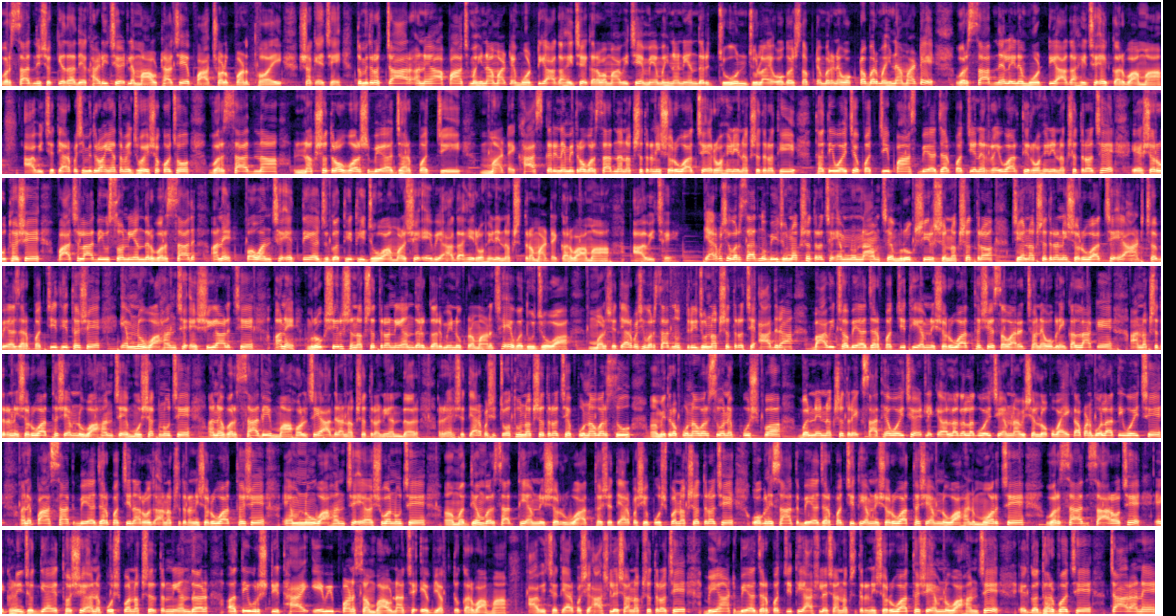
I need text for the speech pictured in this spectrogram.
વરસાદની શક્યતા દેખાડી છે એટલે માવઠા છે પાછળ પણ થઈ શકે છે. તો મિત્રો, ચાર અને આ પાંચ મહિના માટે મોટી આગાહી છે, કરવામાં આવી છે. મે મહિનાની અંદર જૂન, જુલાઈ, ઓગસ્ટ, સપ્ટેમ્બર અને ઓક્ટોબર મહિના માટે વરસાદને લઈને મોટી આગાહી છે, એ કરવામાં આવી છે. ત્યાર પછી મિત્રો, અહીંયા તમે જોઈ શકો છો, વરસાદના નક્ષત્રો વર્ષ બે હજાર પચીસ માટે. ખાસ કરીને મિત્રો, વરસાદના નક્ષત્રની શરૂઆત છે. રોહિણી નક્ષત્રથી થતી હોય છે પચીસ પાંચ બે હજાર પચીસ અને રવિવારથી રોહિણી નક્ષત્ર છે એ શરૂ થશે. પાછલા દિવસોની અંદર વરસાદ અને પવન છે એ તેજ ગતિથી જોવા મળશે એવી આગાહી રોહિણી નક્ષત્ર માટે કરવામાં આવી છે. ત્યાર પછી વરસાદનું બીજું નક્ષત્ર છે, એમનું નામ છે મૃગશીર્ષ નક્ષત્ર. જે નક્ષત્રની શરૂઆત છે એ આઠ છ બે હજાર પચીસથી થશે. એમનું વાહન છે એ શિયાળ છે અને મૃગશીર્ષ નક્ષત્રની અંદર ગરમીનું પ્રમાણ છે એ વધુ જોવા મળશે. ત્યાર પછી વરસાદનું ત્રીજું નક્ષત્ર છે આદરા. બાવીસ છ બે હજાર પચીસથી એમની શરૂઆત થશે સવારે છ ને ઓગણીસ કલાકે. આ નક્ષત્રની શરૂઆત થશે, એમનું વાહન છે એ મૂષકનું છે અને વરસાદી માહોલ છે આદરા નક્ષત્રની અંદર રહેશે. ત્યાર પછી ચોથું નક્ષત્ર છે પુનઃવર્ષુ. મિત્રો પુનઃવર્ષુ અને પુષ્પ બંને નક્ષત્ર એક સાથે હોય છે, એટલે કે અલગ અલગ હોય છે. એમના વિશે લોકવાયકા પણ બોલાતી હોય છે અને પાંચ સાત બે હજાર પચીસના રોજ આ નક્ષત્રની શરૂઆત થશે. એમનું વાહન છે એ અશ્વનું છે. મધ્યમ વરસાદથી એમની શરૂઆત થશે. ત્યાર પછી પુષ્પ નક્ષત્ર છે. ઓગણીસ સાત બે હજાર પચીસથી એમની શરૂઆત થશે. એમનું વાહન મોર છે. વરસાદ સારો છે. એ ઘણી જગ્યાએ થશે અને પુષ્પ નક્ષત્રની અંદર અતિવૃષ્ટિ થાય એવી પણ સંભાવના છે એ વ્યક્ત કરવામાં આવી છે. ત્યાર પછી આશ્લેષા નક્ષત્ર છે. બે આઠ બે હજાર પચીસથી આશ્લેષા નક્ષત્રની શરૂઆત થશે. એમનું વાહન છે એ ગધર્ભ છે. ચાર અને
